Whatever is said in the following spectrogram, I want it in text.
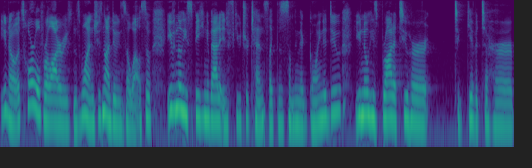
you know, it's horrible for a lot of reasons. One, she's not doing so well. So even though he's speaking about it in future tense, like this is something they're going to do, you know, he's brought it to her to give it to her,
